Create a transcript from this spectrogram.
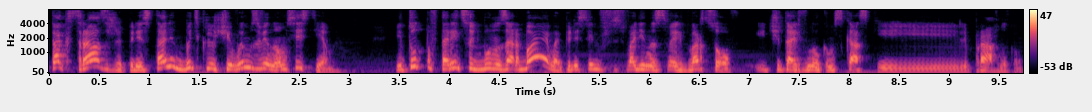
так сразу же перестанет быть ключевым звеном системы. И тут повторить судьбу Назарбаева, переселившись в один из своих дворцов и читать внукам сказки или правнукам,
